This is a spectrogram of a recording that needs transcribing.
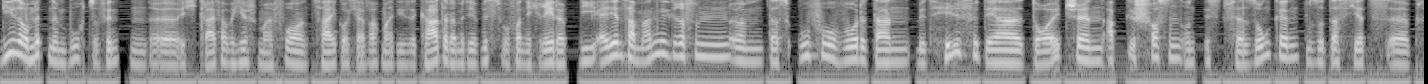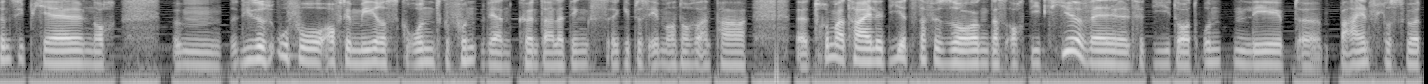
Die ist auch mitten im Buch zu finden. Äh, ich greife aber hier schon mal vor und zeige euch einfach mal diese Karte, damit ihr wisst, wovon ich rede. Die Aliens haben angegriffen, ähm, das UFO wurde dann mit Hilfe der Deutschen abgeschossen und ist versunken, sodass jetzt äh, prinzipiell noch ähm, dieses UFO auf dem Meeresgrund gefunden werden könnte. Allerdings äh, gibt es eben auch noch ein paar Trümmerteile, die jetzt dafür sorgen, dass auch die Tierwelt, die dort unten lebt, beeinflusst wird.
